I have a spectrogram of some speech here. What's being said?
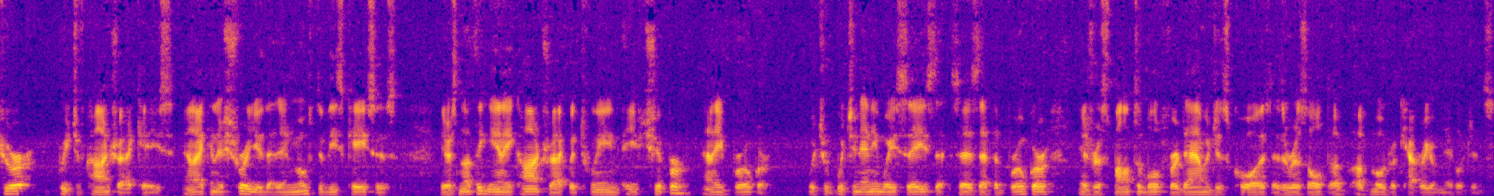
pure breach of contract case. And I can assure you that in most of these cases, there's nothing in a contract between a shipper and a broker, which, which in any way says that, says that the broker is responsible for damages caused as a result of, of motor carrier negligence.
